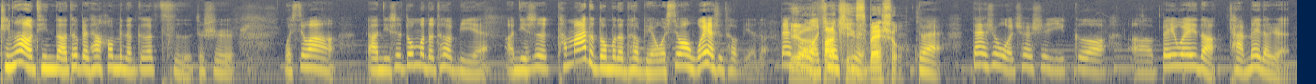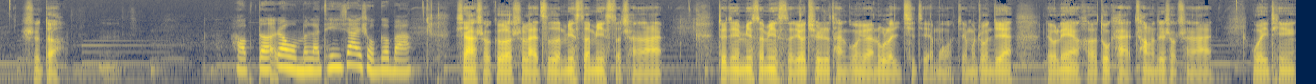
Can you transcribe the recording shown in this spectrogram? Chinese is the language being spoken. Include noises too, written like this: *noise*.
挺好听的，特别他后面的歌词就是，我希望啊你是多么的特别啊你是他妈的多么的特别，我希望我也是特别的，但是我却是对，但是我却是一个呃卑微的谄媚的人。是的，嗯，好的，让我们来听下一首歌吧。下一首歌是来自 Mr. Miss 的《尘埃》。最近 Miss Miss 又去日坛公园录了一期节目，节目中间刘恋和杜凯唱了这首《尘埃》，我一听，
